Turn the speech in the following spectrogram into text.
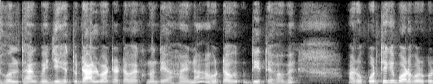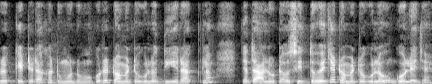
ঝোল থাকবে, যেহেতু ডাল বাটাটাও এখনও দেওয়া হয় না, ওটাও দিতে হবে। আর ওপর থেকে বড় বড় করে কেটে রাখা ডুমো ডুমো করে টমেটোগুলো দিয়ে রাখলাম, যাতে আলুটাও সিদ্ধ হয়ে যায়, টমেটোগুলোও গলে যায়।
